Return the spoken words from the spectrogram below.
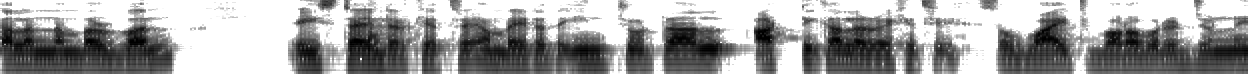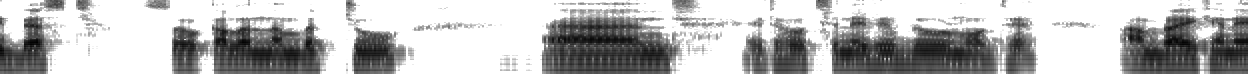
colour number one এই স্টাইলটার ক্ষেত্রে। আমরা এটাতে ইন টোটাল আটটি কালার রেখেছি। সো হোয়াইট বরাবরের জন্যই best so colour number two and এটা হচ্ছে নেভি ব্লুর মধ্যে। আমরা এখানে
